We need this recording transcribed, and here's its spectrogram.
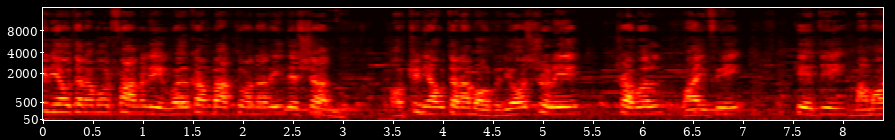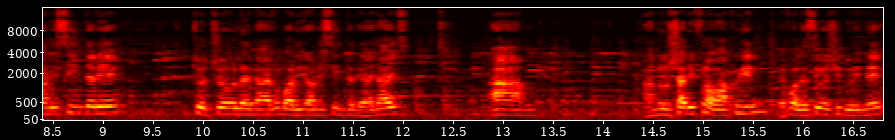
Trini Out and About family, welcome back to another edition of Trini Out and About with yours truly, Trouble, Wifey, Katie, Mama on the scene today, Chuchu, Linda, everybody on the scene today, right guys? Um, and Nusha the flower queen, let's see what she doing there.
